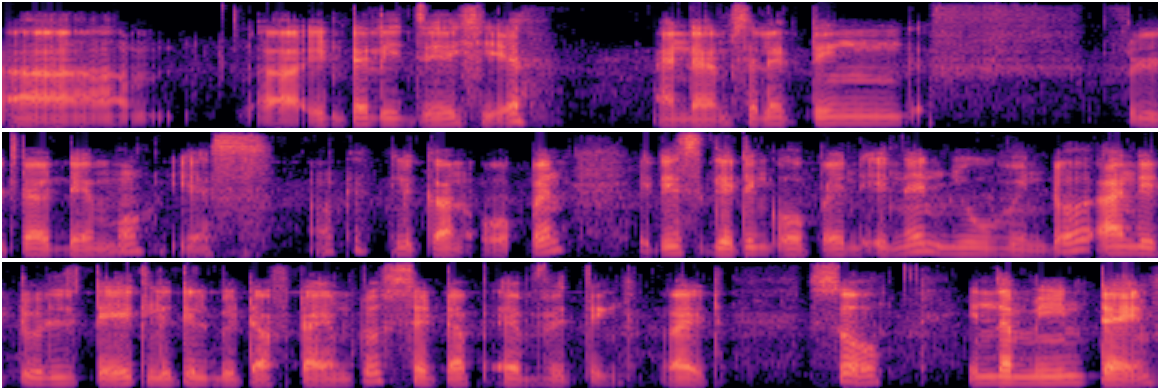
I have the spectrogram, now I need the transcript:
um, uh, IntelliJ here and I'm selecting filter demo. Yes. Okay. Click on open. It is getting opened in a new window and it will take little bit of time to set up everything. Right. So in the meantime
